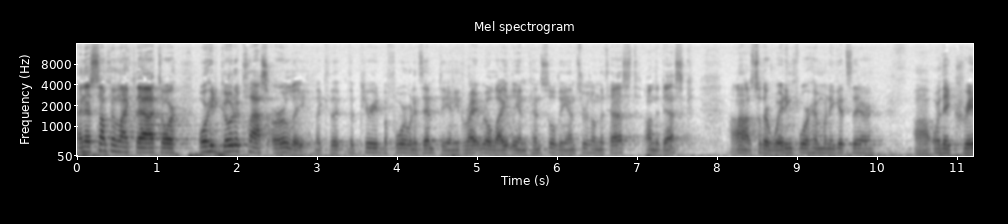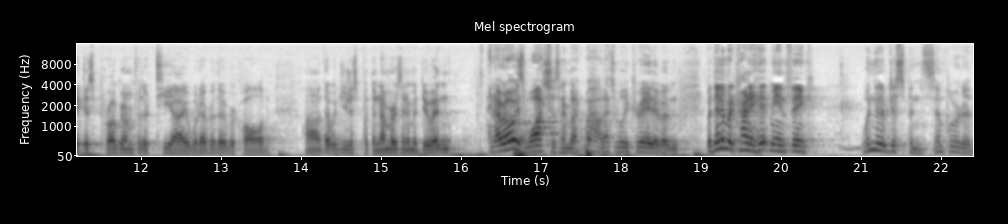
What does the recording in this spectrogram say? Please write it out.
and there's something like that. Or or he'd go to class early, like the the period before when it's empty, and he'd write real lightly in pencil the answers on the test on the desk, uh, so they're waiting for him when he gets there. Uh, or they create this program for their TI, whatever they were called, uh, that would you just put the numbers in and would do it. And and I would always watch this and I'd be like, wow, that's really creative. And, but then it would kind of hit me and think, wouldn't it have just been simpler to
